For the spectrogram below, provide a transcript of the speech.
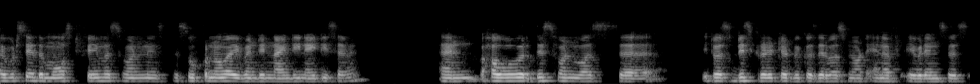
I would say the most famous one is the supernova event in 1987. And however, this one was uh, it was discredited because there was not enough evidences,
